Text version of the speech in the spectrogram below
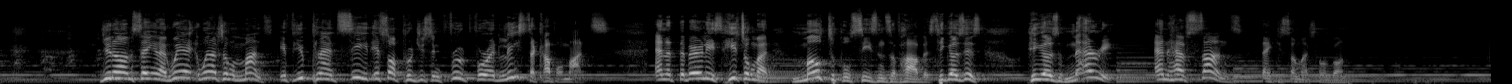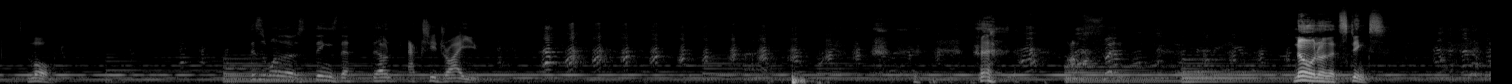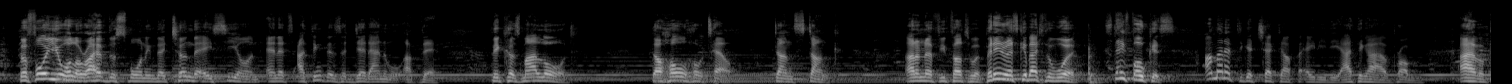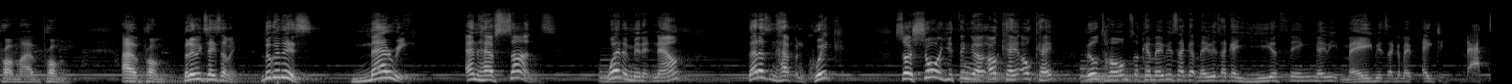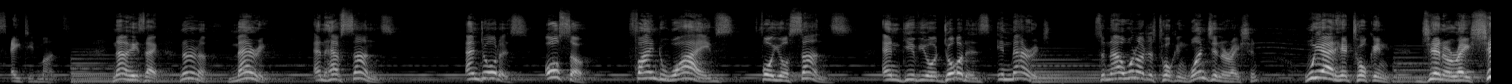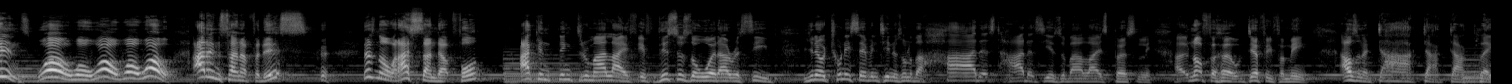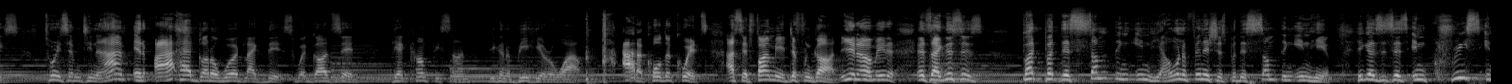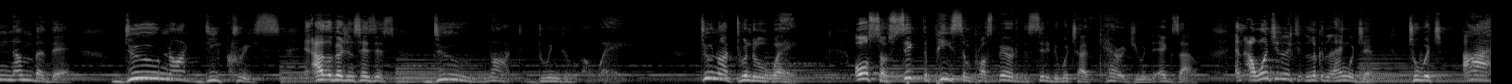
you know what I'm saying? Like we're, we're not talking months. If you plant seed, it's not producing fruit for at least a couple months. And at the very least, he's talking about multiple seasons of harvest. He goes this. He goes, marry and have sons. Thank you so much, Lon Bon. Lord. This is one of those things that don't actually dry you. I'm sweating. No, no, that stinks. Before you all arrived this morning, they turned the AC on, and it's I think there's a dead animal up there. Because my Lord, the whole hotel done stunk. I don't know if you felt to it. But anyway, let's get back to the word. Stay focused. I might have to get checked out for ADD. I think I have a problem. I have a problem. I have a problem. I have a problem. But let me tell you something. Look at this. Marry and have sons. Wait a minute now. That doesn't happen quick. So sure, you think, uh, okay, okay, build homes. Okay, maybe it's like a, maybe it's like a year thing. Maybe maybe it's like a maybe 18, max 18 months. Now he's like, no, no, no. Marry and have sons and daughters. Also, find wives for your sons and give your daughters in marriage. So now we're not just talking one generation. We out here talking generations. Whoa, whoa, whoa, whoa, whoa. I didn't sign up for this. That's not what I signed up for. I can think through my life if this is the word I received. You know, 2017 was one of the hardest, hardest years of our lives personally. Uh, not for her, definitely for me. I was in a dark, dark, dark place. 2017, and, i and if I had got a word like this, where God said, Get comfy, son. You're to be here a while. I'd have called it quits. I said, Find me a different God. You know what I mean? It's like, this is, but but there's something in here. I want to finish this, but there's something in here. He goes, it says, increase in number there. Do not decrease. And other version says this: do not dwindle away. Do not dwindle away. Also, seek the peace and prosperity of the city to which I have carried you into exile. And I want you to look at the language there, to which I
